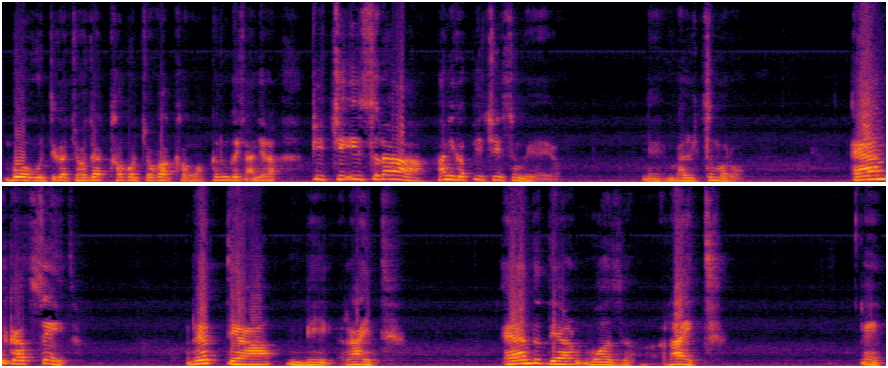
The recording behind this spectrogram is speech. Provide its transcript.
뭐 우리가 조작하고 조각하고 그런 것이 아니라 빛이 있으라 하니까 빛이 있은 거예요. 네, 말씀으로. And God said, Let there be light. And there was light. 네,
